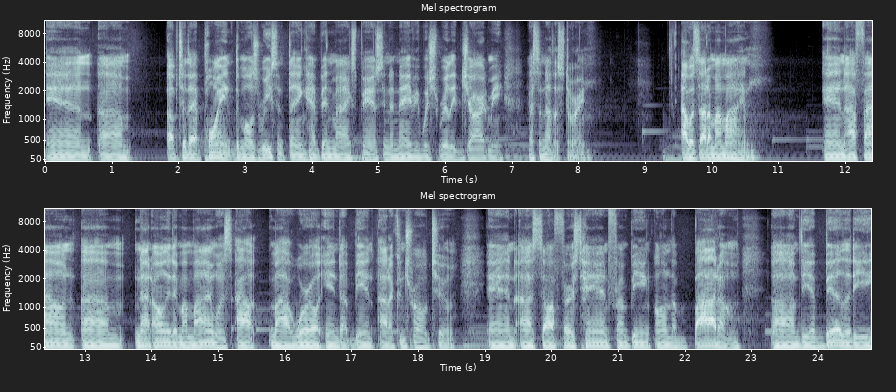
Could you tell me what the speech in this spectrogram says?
and um, up to that point, the most recent thing had been my experience in the Navy, which really jarred me. That's another story. I was out of my mind. And I found um, not only that my mind was out, my world ended up being out of control too. And I saw firsthand from being on the bottom um, the ability,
